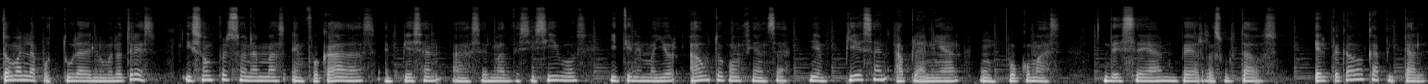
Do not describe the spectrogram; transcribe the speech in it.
toman la postura del número 3 y son personas más enfocadas, empiezan a ser más decisivos y tienen mayor autoconfianza y empiezan a planear un poco más, desean ver resultados. El pecado capital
